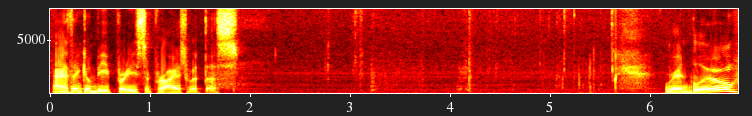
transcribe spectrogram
And I think you'll be pretty surprised with this. Red, blue.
